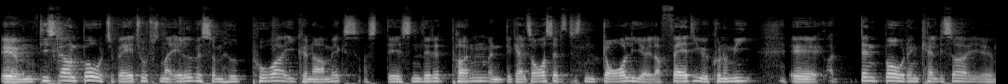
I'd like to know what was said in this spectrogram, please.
Øhm, de skrev en bog tilbage i 2011, som hed Poor Economics. Og det er sådan lidt et pun, men det kan altså oversættes til sådan dårlig eller fattig økonomi. Øh, og den bog, den kaldte de så øh,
